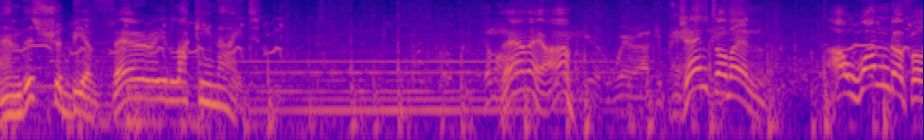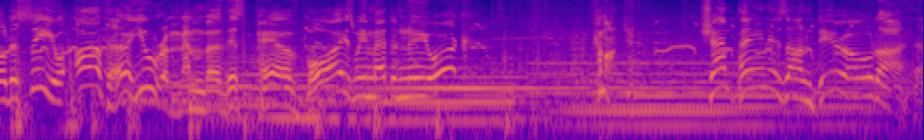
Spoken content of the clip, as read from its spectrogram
and this should be a very lucky night. There they are. Gentlemen, how wonderful to see you. Arthur, you remember this pair of boys we met in New York? Come on, gentlemen. Champagne is on dear old Arthur.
